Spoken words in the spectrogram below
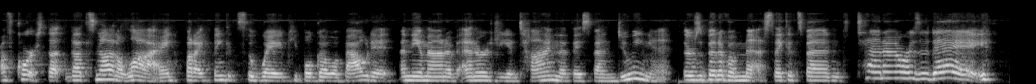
of course, that that's not a lie, but I think it's the way people go about it and the amount of energy and time that they spend doing it. There's a bit of a miss. They could spend 10 hours a day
